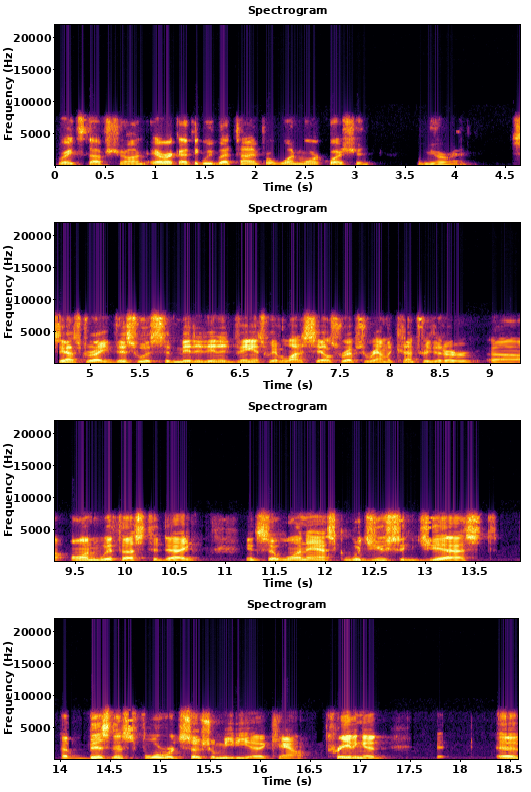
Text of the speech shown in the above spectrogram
Great stuff, Shawn. Eric, I think we've got time for one more question from your end. Sounds great. This was submitted in advance. We have a lot of sales reps around the country that are uh, on with us today. And so one asked, would you suggest a business forward social media account, creating a, a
